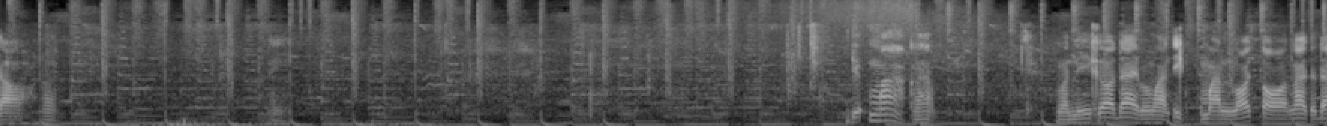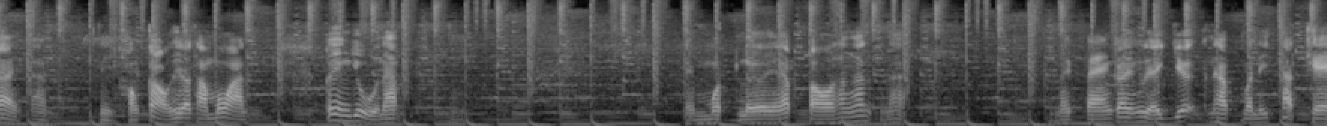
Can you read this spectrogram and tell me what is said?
ยาวนะนี่เยอะมากนะครับ วันนี้ก็ได้ประมาณอีกประมาณร้อยตอนน่าจะได้นะครับนี่ของเก่าที่เราทำเมื่อวาน ก็ยังอยู่นะครับเต็มหมดเลยนะครับต่อทั้งนั้นนะในแปลงก็ยังเหลือเยอะนะครับ วันนี้ตัดแค่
